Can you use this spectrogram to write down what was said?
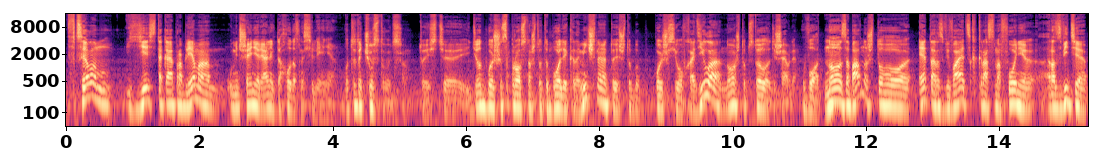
В целом, есть такая проблема уменьшения реальных доходов населения. Вот это чувствуется. То есть э, идет больше спрос на что-то более экономичное, то есть чтобы больше всего входило, но чтобы стоило дешевле. Вот. Но забавно, что это развивается как раз на фоне развития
